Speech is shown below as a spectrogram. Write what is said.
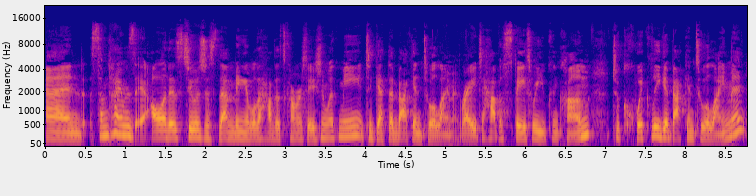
And sometimes all it is too is just them being able to have this conversation with me to get them back into alignment, right? To have a space where you can come to quickly get back into alignment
